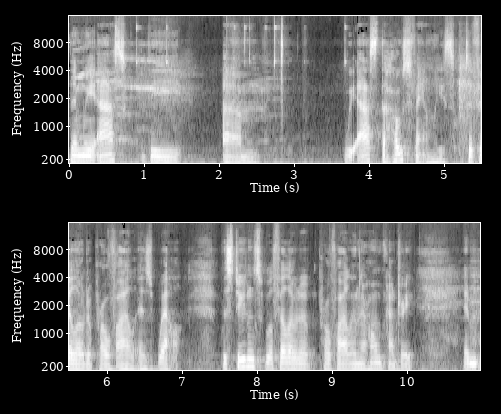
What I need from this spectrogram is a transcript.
then we ask the um, we ask the host families to fill out a profile as well. The students will fill out a profile in their home country, and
